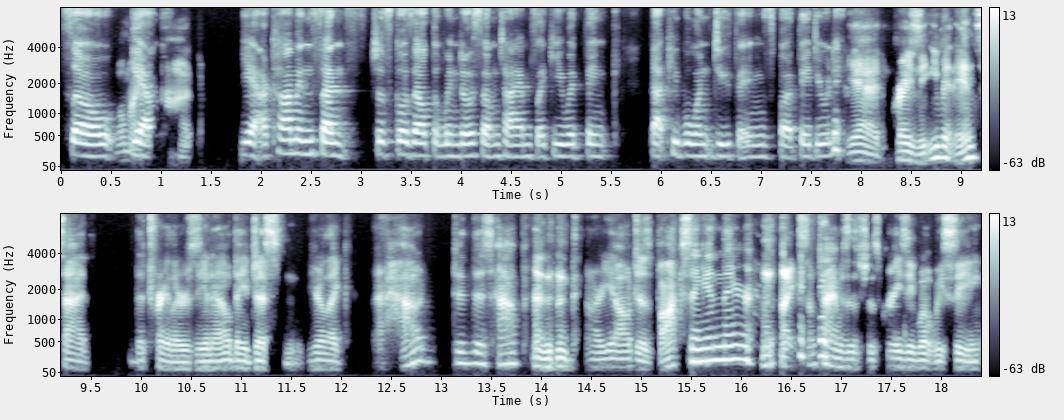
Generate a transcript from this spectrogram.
So Oh yeah, God. yeah, common sense just goes out the window sometimes. Like you would think that people wouldn't do things, but they do it. Yeah, crazy. Even inside the trailers, you know, they just, you're like, how did this happen? Are y'all just boxing in there? Like sometimes it's just crazy what we see.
